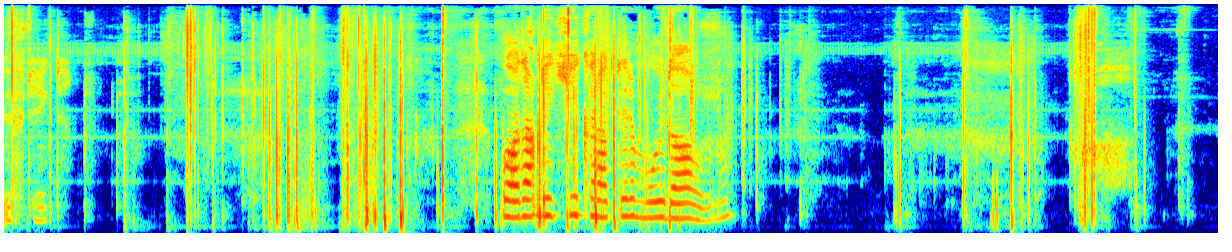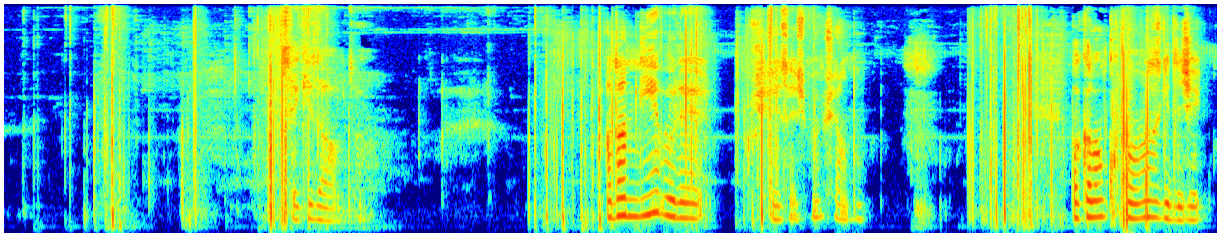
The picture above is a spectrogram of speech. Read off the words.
Üf direkten. Bu adamdaki karakterin boyu daha uzun. Sekiz aldı. Adam niye böyle şey seçmemiş anlamadım. Bakalım kupamız gidecek mi?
